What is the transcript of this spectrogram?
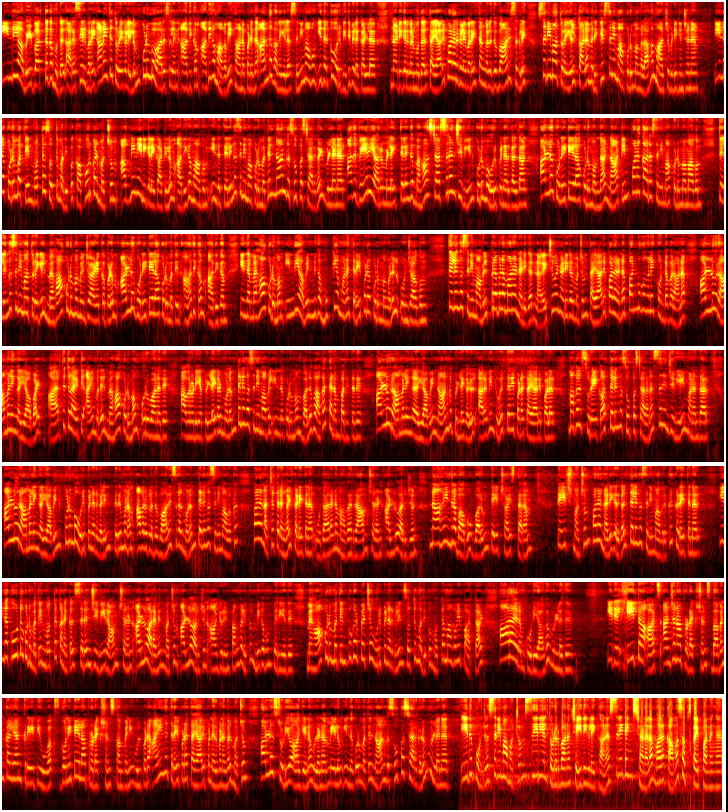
இந்தியாவில் வர்த்தக முதல் அரசியல் வரை அனைத்து துறைகளிலும் குடும்ப வாரிசுகளின் ஆதிக்கம் அதிகமாகவே காணப்படுது. அந்த வகையில சினிமாவும் இதற்கு ஒரு விதிவிலக்கல்ல நடிகர்கள் முதல் தயாரிப்பாளர்களை வரை தங்களது வாரிசுகளை சினிமா துறையில் களமிறக்கி சினிமா குடும்பங்களாக மாற்றிவிடுகின்றன. இந்த குடும்பத்தின் மொத்த சொத்து மதிப்பு கபூர்கள் மற்றும் அக்னிநேரிகளை காட்டிலும் அதிகமாகும். இந்த தெலுங்கு சினிமா குடும்பத்தில் நான்கு சூப்பர் ஸ்டார்கள் உள்ளனர். அது வேறு யாரும் இல்லை. தெலுங்கு மெகா ஸ்டார் சிரஞ்சீவியின் குடும்ப உறுப்பினர்கள் தான் அல்லு குனிடேலா குடும்பம் தான் நாட்டின் பணக்கார சினிமா குடும்பமாகும். தெலுங்கு சினிமா துறையில் மெகா குடும்பம் என்று அழைக்கப்படும் அல்லு குனிடேலா குடும்பத்தின் ஆதிக்கம் அதிகம். இந்த மெகா குடும்பம் இந்தியாவின் மிக முக்கியமான திரைப்பட குடும்பங்களில் ஒன்றாகும். தெலுங்கு சினிமாவில் பிரபலமான நடிகர் நகைச்சுவை நடிகர் மற்றும் தயாரிப்பாளர் என பன்முகங்களை கொண்டவரான அல்லு ராமலிங்கையாவால் ஆயிரத்தி தொள்ளாயிரத்தி ஐம்பதில் மெகா குடும்பம் உருவானது. அவருடைய பிள்ளைகள் மூலம் தெலுங்கு சினிமாவில் இந்த குடும்பம் வலுவாக தடம் பதித்தது. அல்லு ராமலிங்கையாவின் நான்கு பிள்ளைகளுள் அரவிந்த் ஒரு திரைப்பட தயாரிப்பாளர். மகள் சுரேகா தெலுங்கு சூப்பர் ஸ்டாரான சிரஞ்சீவியை மணந்தார். அல்லு ராமலிங்கையாவின் குடும்ப உறுப்பினர்களின் திருமணம் அவர்களது வாரிசுகள் மூலம் தெலுங்கு சினிமாவுக்கு பல நட்சத்திரங்கள் கிடைத்தனர். உதாரணமாக ராம் சரண் அல்லு அர்ஜுன் நாகேந்திர பாபு வருண் தேஜ் சாய்ஸ் தரம் தேஜ் மற்றும் பல நடிகர்கள் தெலுங்கு சினிமாவிற்கு கிடைத்தனர். இந்த கூட்டு குடும்பத்தின் மொத்த கணக்கில் சிரஞ்சீவி ராம்சரண் அல்லு அரவிந்த் மற்றும் அல்லு அர்ஜுன் ஆகியோரின் பங்களிப்பு மிகவும் பெரியது. மெஹா குடும்பத்தின் புகழ்பெற்ற உறுப்பினர்களின் சொத்து மதிப்பு மொத்தமாகவே பார்த்தால் ஆறாயிரம் கோடியாக உள்ளது. இதில் Geetha arts Anjana productions Pawan Kalyan creative works Konidela productions company உள்பட ஐந்து திரைப்பட தயாரிப்பு நிறுவனங்கள் மற்றும் அல்லு ஸ்டுடியோ ஆகியன உள்ளன. மேலும் இந்த குடும்பத்தில் நான்கு சூப்பர் ஸ்டார்களும் உள்ளனர். இது போன்ற சினிமா மற்றும் சீரியல் தொடர்பான செய்திகளைக்கான சினி டைம்ஸ் சேனலை மறக்காம சப்ஸ்கிரைப் பண்ணுங்க.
